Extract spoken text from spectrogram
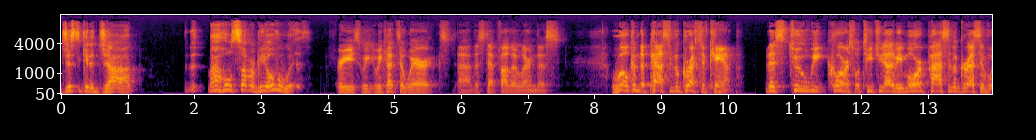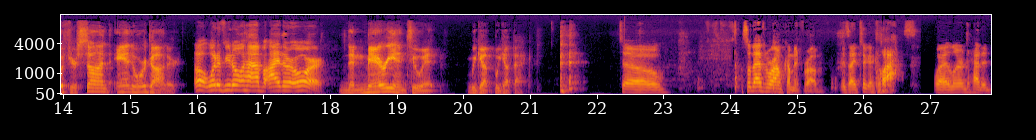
just to get a job. My whole summer be over with. Freeze. We, we cut to where uh, the stepfather learned this. Welcome to passive aggressive camp. This two week course will teach you how to be more passive aggressive with your son and or daughter. Oh, what if you don't have either or? Then marry into it. We got we got back. So, so that's where I'm coming from. Is I took a class where I learned how to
